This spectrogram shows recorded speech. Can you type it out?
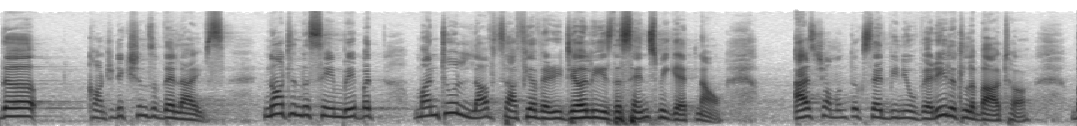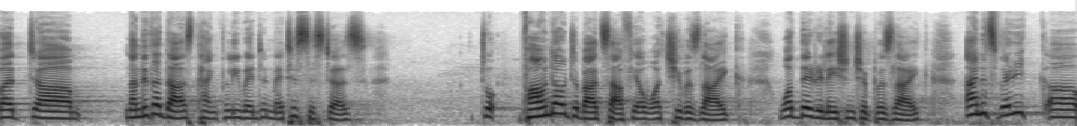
the contradictions of their lives. Not in the same way, but Manto loved Safia very dearly is the sense we get now. As Samantak said, we knew very little about her. But um, Nandita Das thankfully went and met his sisters, to, found out about Safia, what she was like, what their relationship was like. And it's very, uh,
